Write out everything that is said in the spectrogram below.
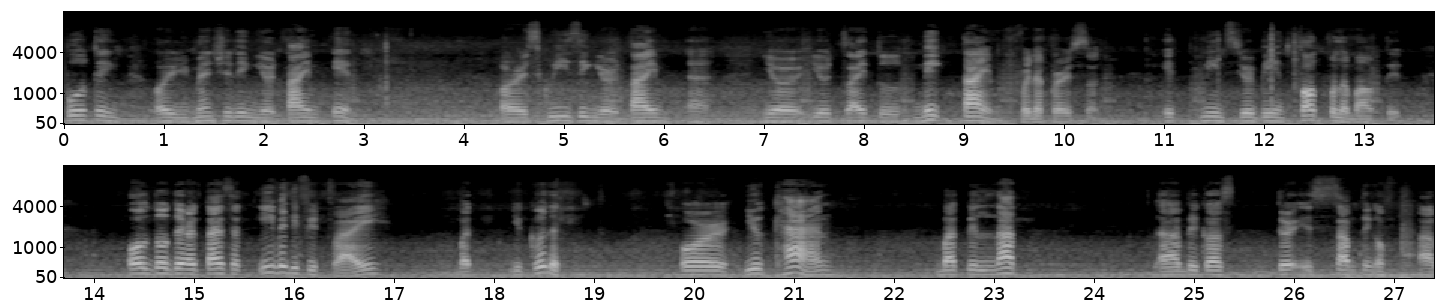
putting or mentioning your time in. Or squeezing your time uh, you're you try to make time for the person. It means you're being thoughtful about it although there are times that even if you try but you couldn't. Or you can but will not uh, because there is something of uh,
